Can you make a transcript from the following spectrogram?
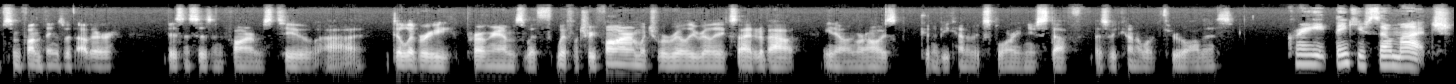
some fun things with other businesses and farms too. Uh, delivery programs with Whiffletree Farm, which we're really really excited about you know, and we're always going to be kind of exploring new stuff as we kind of work through all this. Great. Thank you so much.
